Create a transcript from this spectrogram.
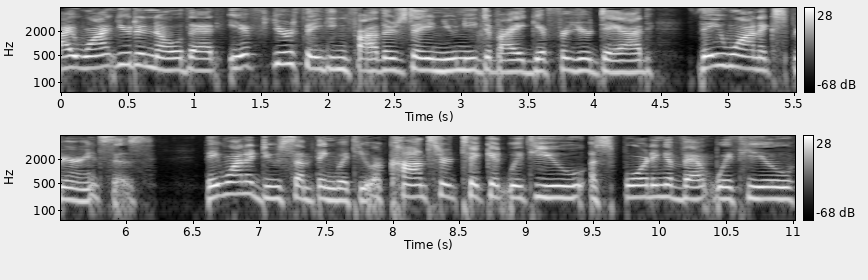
I want you to know that if you're thinking Father's Day and you need to buy a gift for your dad, they want experiences. They want to do something with you, a concert ticket with you, a sporting event with you.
